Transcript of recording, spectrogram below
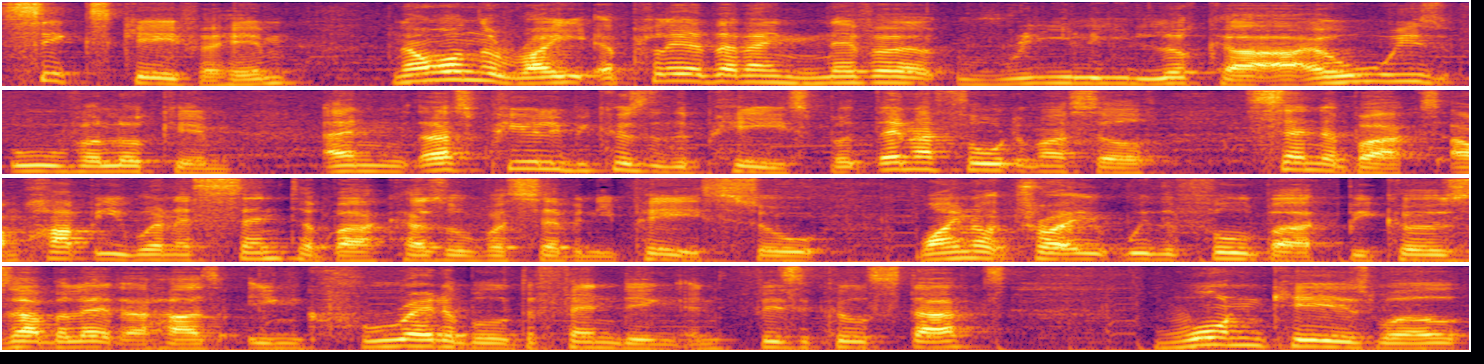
6k for him. Now on the right, a player that I never really look at. I always overlook him and that's purely because of the pace. But then I thought to myself, centre backs, I'm happy when a centre back has over 70 pace. So why not try it with a fullback? Because Zabaleta has incredible defending and physical stats. 1k as well,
